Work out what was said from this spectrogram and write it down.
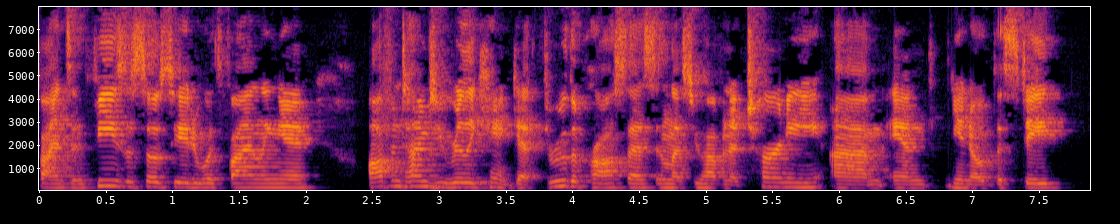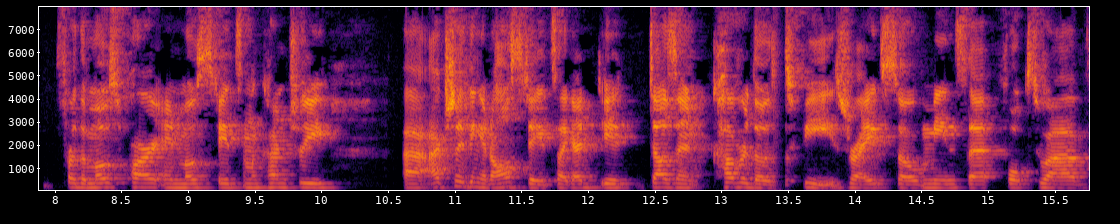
fines and fees associated with filing it. Oftentimes you really can't get through the process unless you have an attorney. Um, and you know the state, for the most part, in most states in the country. Uh, actually, I think in all states, like I, it doesn't cover those fees, right? So it means that folks who have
